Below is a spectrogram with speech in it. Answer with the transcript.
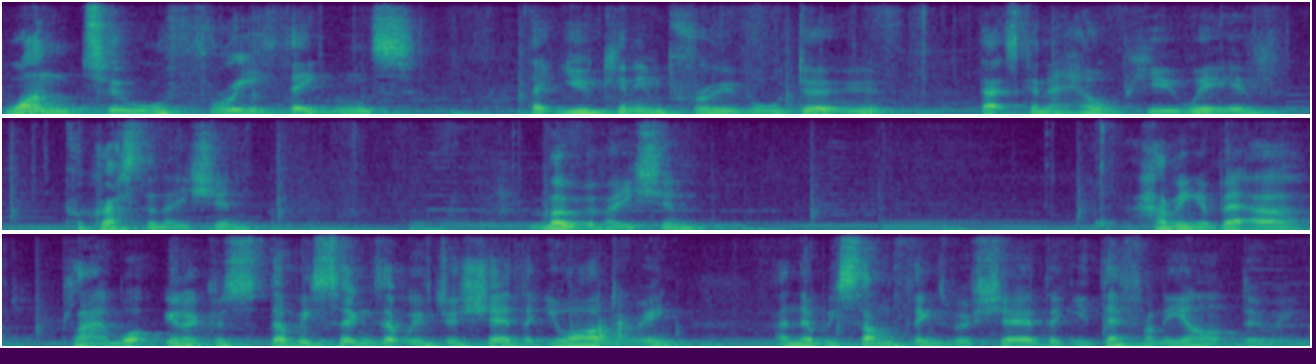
one, two, or three things that you can improve or do that's going to help you with procrastination, motivation, having a better plan. What you know, because there'll be things that we've just shared that you are doing, and there'll be some things we've shared that you definitely aren't doing.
